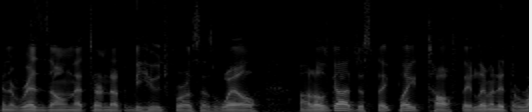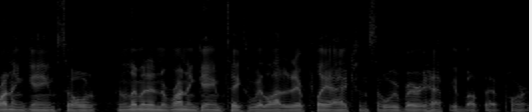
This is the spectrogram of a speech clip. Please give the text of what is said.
in the red zone. That turned out to be huge for us as well. Uh, those guys just they played tough. They limited the running game, so limiting the running game takes away a lot of their play action. So we're very happy about that part.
